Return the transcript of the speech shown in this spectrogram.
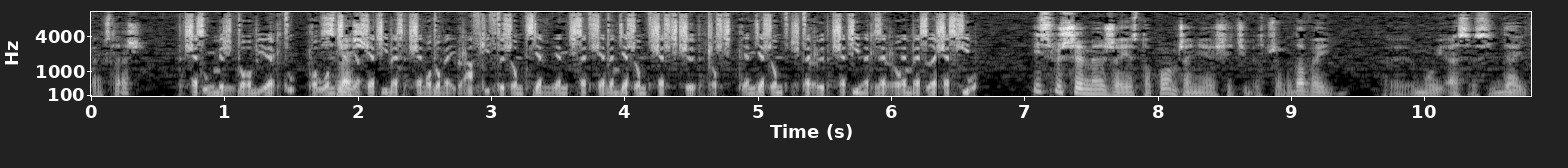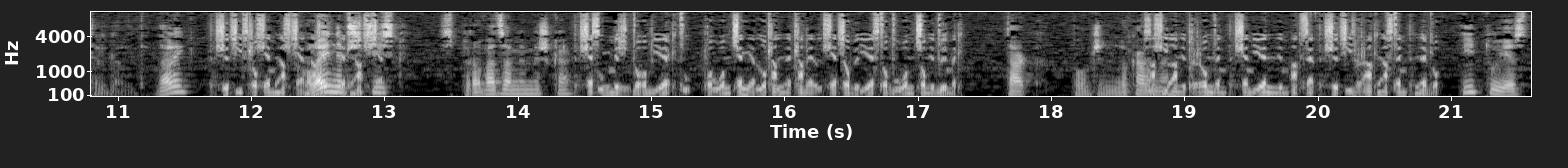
Backslash? Przesuń mysz do obiektu. Połączenia sieci bezprzewodowej grafiki 1976 54,0 MB SSU. I słyszymy, że jest to połączenie sieci bezprzewodowej, y, mój SSID i tak dalej, tak dalej. Przycisk 18 na Kolejny 19. przycisk. Sprowadzamy myszkę. Przesuń mysz do obiektu. Połączenie lokalne kanał sieciowy jest to włączony wymek. Tak, połączenie lokalne. Zasilany prądem przemiennym przycisk brak następnego. I tu jest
